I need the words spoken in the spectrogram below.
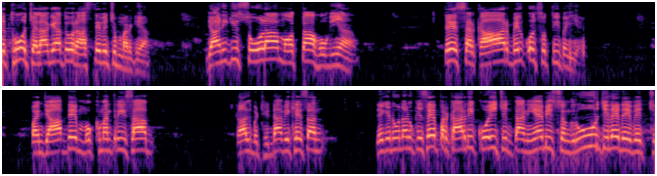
ਇੱਥੋਂ ਚਲਾ ਗਿਆ ਤੇ ਉਹ ਰਾਸਤੇ ਵਿੱਚ ਮਰ ਗਿਆ। ਯਾਨੀ ਕਿ 16 ਮੌਤਾਂ ਹੋ ਗਈਆਂ ਤੇ ਸਰਕਾਰ ਬਿਲਕੁਲ ਸੁੱਤੀ ਪਈ ਹੈ। ਪੰਜਾਬ ਦੇ ਮੁੱਖ ਮੰਤਰੀ ਸਾਹਿਬ ਕੱਲ ਬਠਿੰਡਾ ਵਿਖੇ ਸਨ, ਲੇਕਿਨ ਉਹਨਾਂ ਨੂੰ ਕਿਸੇ ਪ੍ਰਕਾਰ ਦੀ ਕੋਈ ਚਿੰਤਾ ਨਹੀਂ ਹੈ ਵੀ ਸੰਗਰੂਰ ਜ਼ਿਲ੍ਹੇ ਦੇ ਵਿੱਚ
